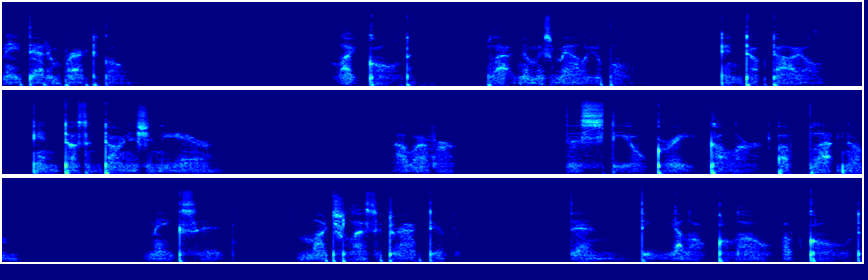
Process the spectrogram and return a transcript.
made that impractical. Like gold, platinum is malleable and ductile and doesn't tarnish in the air. However, the steel gray color of platinum makes it much less attractive than the yellow glow of gold.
